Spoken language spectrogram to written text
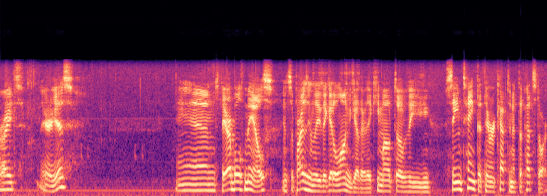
right. There he is. And they are both males and surprisingly they get along together. They came out of the same tank that they were kept in at the pet store.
